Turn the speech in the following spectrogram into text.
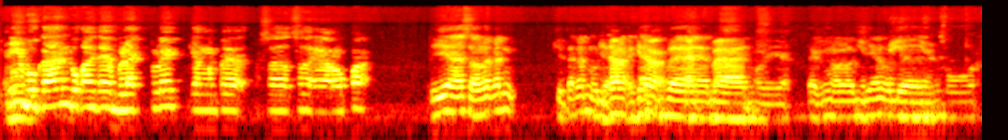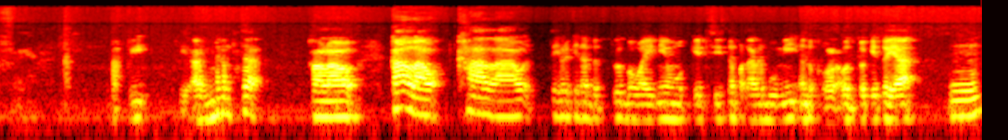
Ini bukan bukan kayak Black Plague yang sampai se, se Eropa. Iya, soalnya kan kita kan udah kita kita advance. advance. Oh iya. Teknologinya udah tapi ya, kan kita kalau kalau kalau teori kita betul bahwa ini mungkin sistem pertahanan bumi untuk untuk itu ya hmm.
